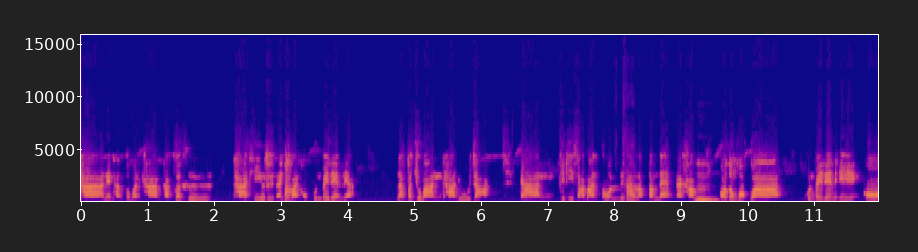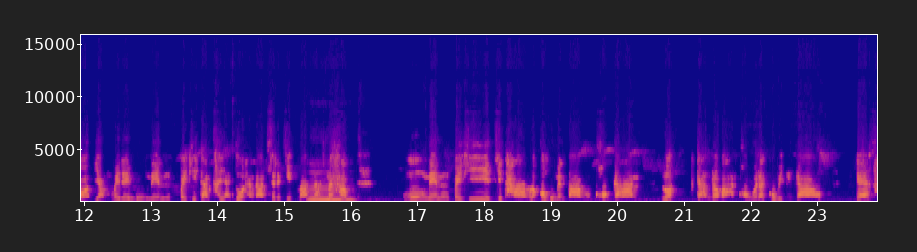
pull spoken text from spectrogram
ถ้าในทางตรงกันข้ามครับก็คือท่าทีหรือนโยบายของคุณไบเดนเนี่ยณปัจจุบันถ้าดูจากการพิธีสาบานตนหรือครับการรับตำแหน่งนะครับอืมก็ต้องบอกว่า คุณไบเดนเองก็ยังไม่ได้มุ่งเน้นไปที่การขยายตัวทางด้านเศรษฐกิจมากนักนะครับ มุ่งเน้นไปที่ทิศทางแล้วก็โมเมนตัมของการลดการระบาดของไวรัสโควิด -19 แก้ไข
